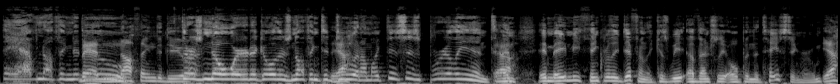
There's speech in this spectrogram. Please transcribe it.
They have nothing to They do. had nothing to do. There's nowhere to go. There's nothing to Yeah. do. And I'm like, this is brilliant. Yeah. And it made me think really differently because we eventually opened the tasting room. Yeah.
